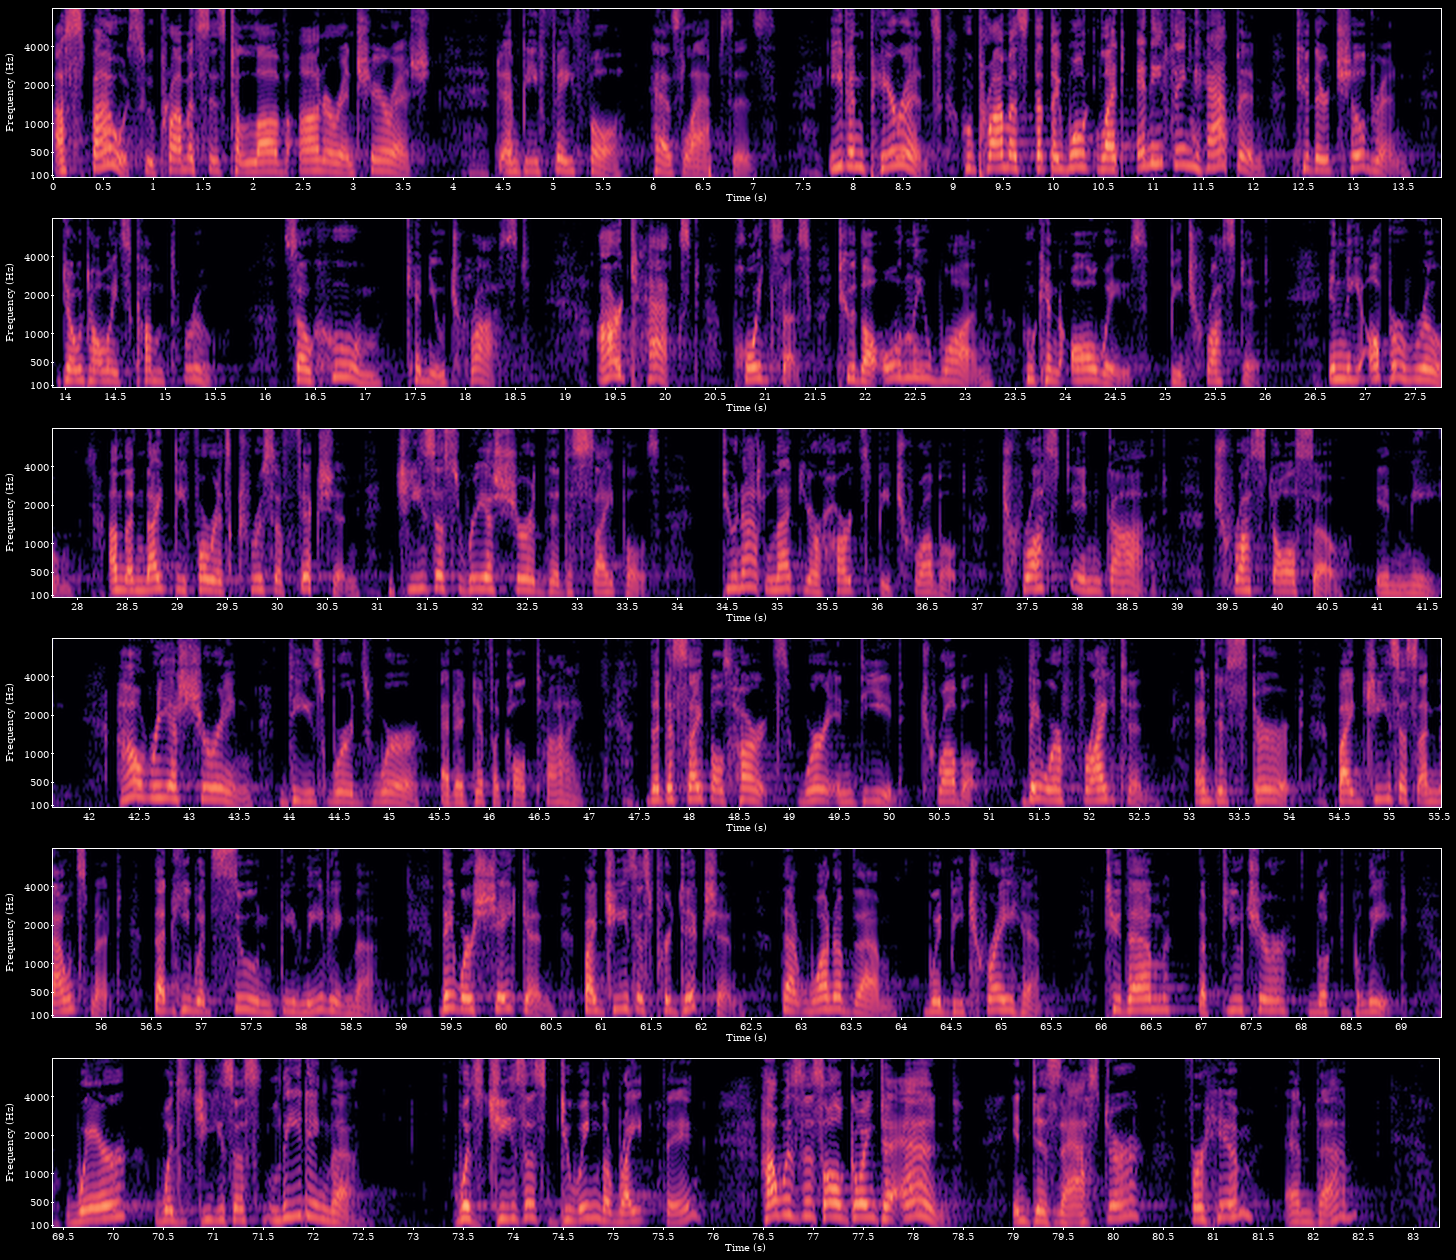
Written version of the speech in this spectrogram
A spouse who promises to love, honor, and cherish and be faithful has lapses. Even parents who promise that they won't let anything happen to their children don't always come through. So, whom can you trust? Our text points us to the only one who can always be trusted. In the upper room, on the night before his crucifixion, Jesus reassured the disciples Do not let your hearts be troubled. Trust in God. Trust also in me. How reassuring these words were at a difficult time. The disciples' hearts were indeed troubled. They were frightened and disturbed by Jesus' announcement that he would soon be leaving them. They were shaken by Jesus' prediction that one of them would betray him. To them, the future looked bleak. Where was Jesus leading them? Was Jesus doing the right thing? How was this all going to end? In disaster for him and them?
